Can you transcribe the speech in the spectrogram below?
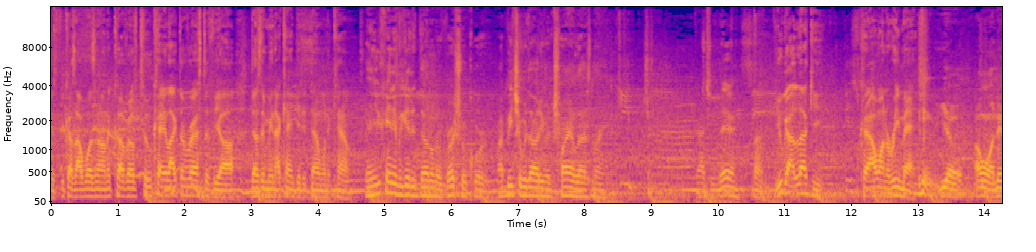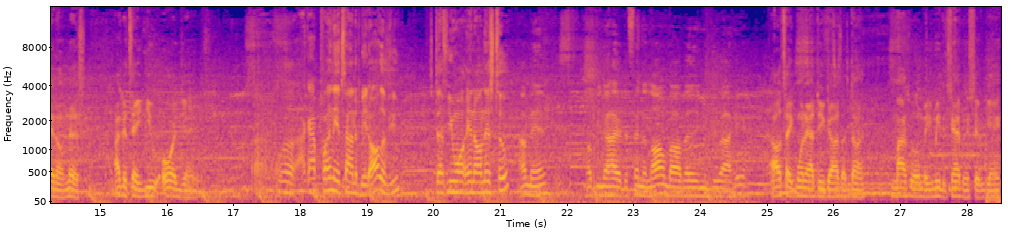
Just because I wasn't on the cover of 2K like the rest of y'all doesn't mean I can't get it done when it counts. And you can't even get it done on a virtual court. I beat you without even trying last night. Got you there. Huh. You got lucky. Okay, I want a rematch. Yo, I want in on this. I could take you or James. Uh, well, I got plenty of time to beat all of you. Steph, you want in on this too? I'm in. Hope you know how to defend the long ball better than you do out here. I'll take one after you guys are done. Might as well make me the championship game.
